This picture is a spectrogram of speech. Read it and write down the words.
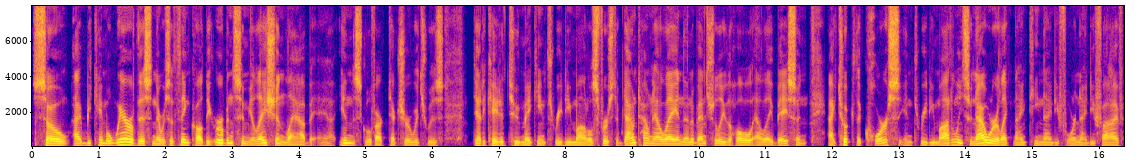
So I became aware of this, and there was a thing called the Urban Simulation Lab uh, in the School of Architecture, which was dedicated to making 3D models, first of downtown LA and then eventually the whole LA basin. I took the course in 3D modeling, so now we're like 1994, 95.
